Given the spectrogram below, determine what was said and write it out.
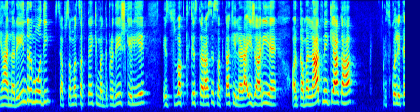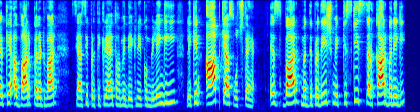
यहाँ नरेंद्र मोदी। सब समझ सकते हैं कि मध्य प्रदेश के लिए इस वक्त किस तरह से सत्ता की लड़ाई जारी है। और कमलनाथ ने क्या कहा? इसको लेकर के अब वार पलटवार, सियासी प्रतिक्रियाएँ तो हमें देखने को मिलेंगी ही। लेकिन आप क्या सोचते हैं? इस बार मध्य प्रदेश में किसकी सरकार बनेगी?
